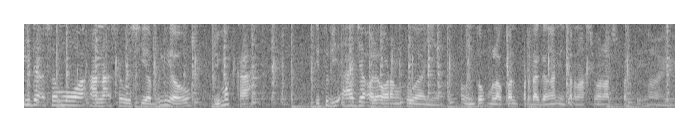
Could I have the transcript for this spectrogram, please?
Tidak semua anak seusia beliau di Mekah itu diajak oleh orang tuanya untuk melakukan perdagangan internasional seperti ini.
